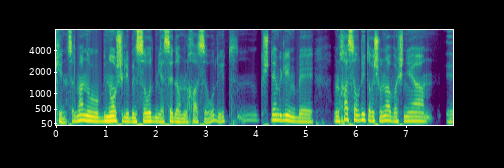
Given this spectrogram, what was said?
כן. סלמן הוא בנו של אבן סעוד, מייסד הממלכה הסעודית. שתי מילים, בממלכה הסעודית הראשונה והשנייה אה,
